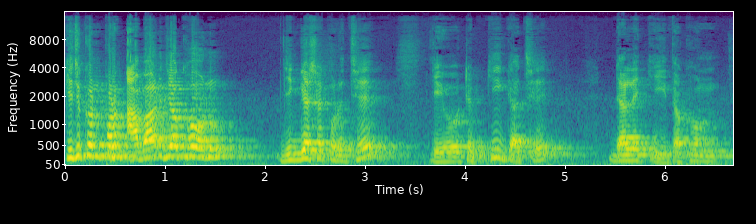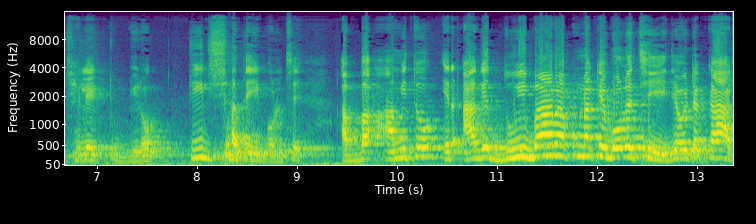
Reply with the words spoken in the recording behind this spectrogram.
কিছুক্ষণ পর আবার যখন জিজ্ঞাসা করেছে যে ওটা কি গাছে? ডালে কি? তখন ছেলে একটু বিরক্তির সাথেই বলছে, আব্বা, আমি তো এর আগে দুইবার আপনাকে বলেছি যে ওইটা কাক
